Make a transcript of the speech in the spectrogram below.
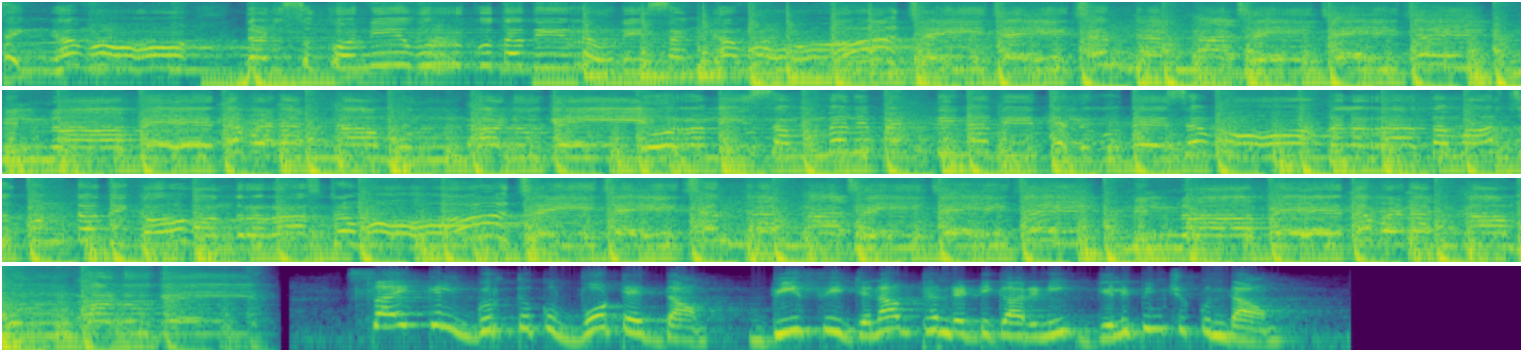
సింహము దడుసుకొని ఉరుకుతది రౌడీ సంఘము. జై జై చంద్రన్న జై జై జై. నిన్న పేదవడన్న ముందడుగై. ఓరమి సమ్మెలి పెట్టినది తెలుగుదేశము. తల రాత మార్చుకుంటది కో ఆంధ్ర రాష్ట్రము. జై జై చంద్రన్న జై జై జై. నిన్న పేదవడన్న ముందడుగై. సైకిల్ గుర్తుకు ఓటేద్దాం. బీసీ జనార్దన్ రెడ్డి గారిని గెలిపించుకుందాం.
